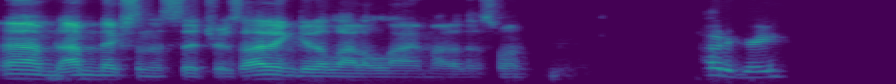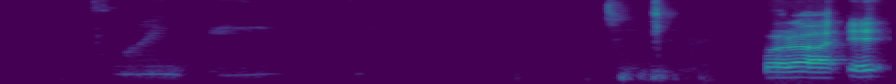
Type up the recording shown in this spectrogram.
Um, I'm mixing the citrus. I didn't get a lot of lime out of this one. I would agree. But uh, it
